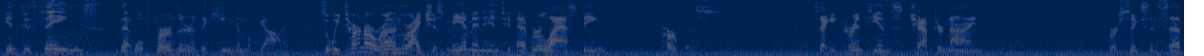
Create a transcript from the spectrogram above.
into things that will further the kingdom of God. So we turn our unrighteous mammon into everlasting purpose. 2 Corinthians chapter 9, verse 6 and 7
